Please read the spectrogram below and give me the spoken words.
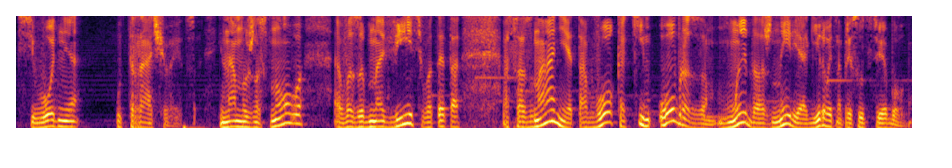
сегодня утрачивается. И нам нужно снова возобновить вот это осознание того, каким образом мы должны реагировать на присутствие Бога.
